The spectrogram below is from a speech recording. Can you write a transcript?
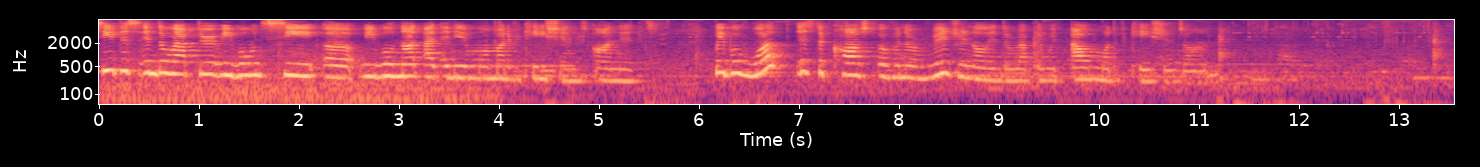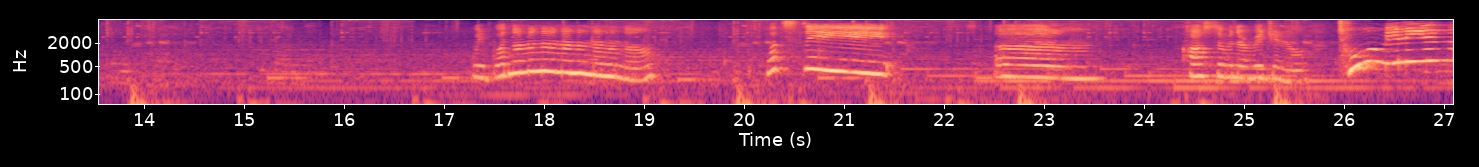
see this Indoraptor, we won't see uh we will not add any more modifications on it. Wait, but what is the cost of an original Indoraptor without modifications on? Wait, what? No, no, no, no, no, no, no, no. What's the um cost of an original? Two million?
